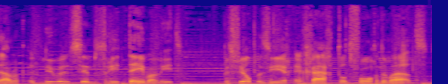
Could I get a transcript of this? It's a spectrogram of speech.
namelijk het nieuwe Sims 3 themalied. Dus veel plezier en graag tot volgende maand.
